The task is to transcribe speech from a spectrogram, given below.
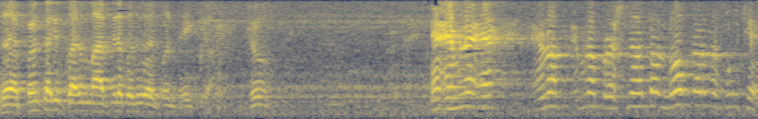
અર્પણ કર્યું કર્મ માત્ર બધું અર્પણ થઈ ગયું. જો. એ- એમને એનો એમનો પ્રશ્ન હતો નો કર્મ શું છે?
